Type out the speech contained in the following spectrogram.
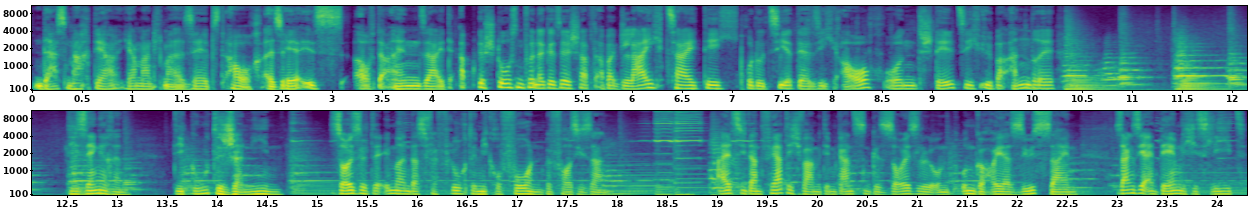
das macht er ja manchmal selbst auch. Also er ist auf der einen Seite abgestoßen von der Gesellschaft, aber gleichzeitig produziert er sich auch und stellt sich über andere. Die Sängerin, die gute Janine, säuselte immer in das verfluchte Mikrofon, bevor sie sang. Als sie dann fertig war mit dem ganzen Gesäusel und ungeheuer Süßsein, sang sie ein dämliches Lied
